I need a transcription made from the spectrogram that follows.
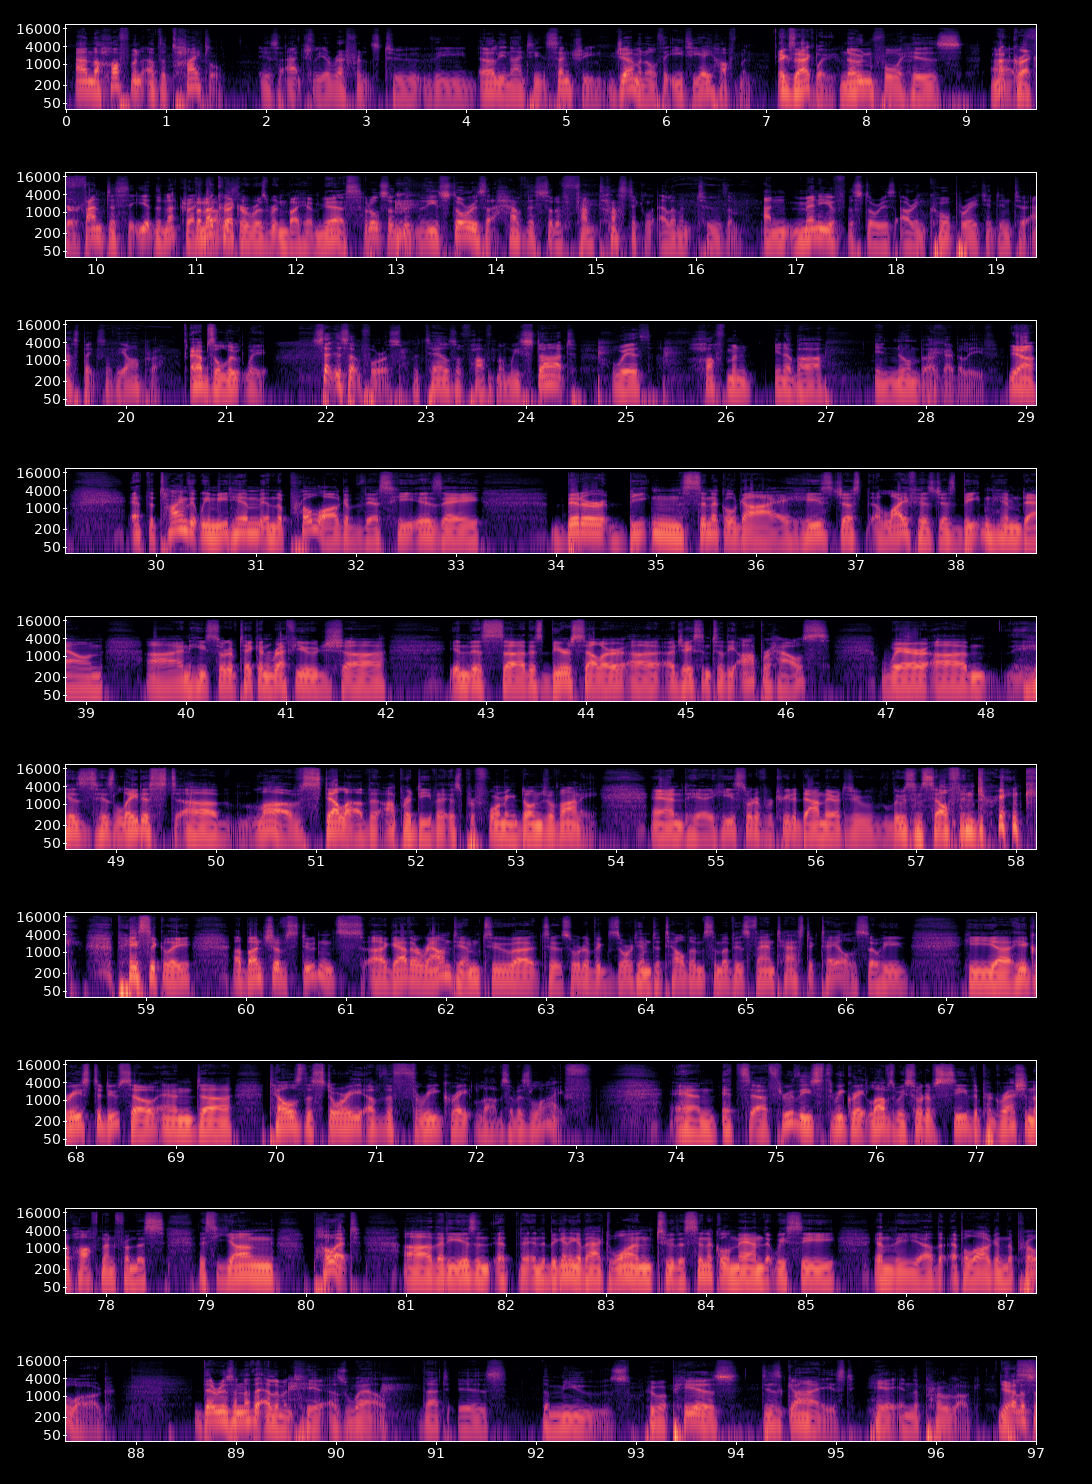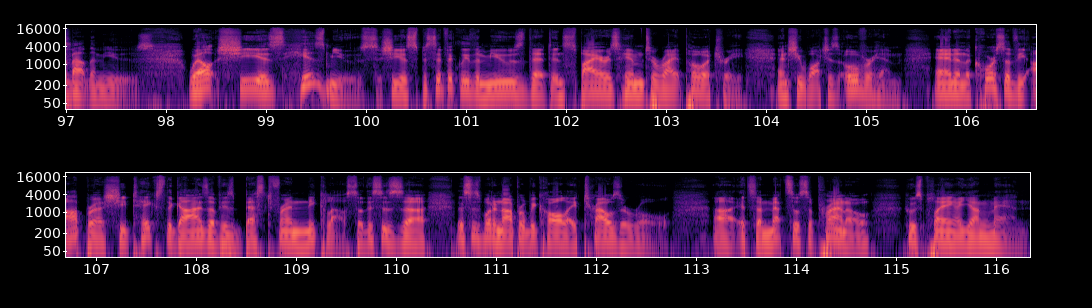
And the Hoffmann of the title is actually a reference to the early 19th century German author E.T.A. Hoffmann. Exactly. Known for his uh, Nutcracker. fantasy. Yeah, the Nutcracker. The Nutcracker obviously. was written by him, yes. But also the, these stories that have this sort of fantastical element to them. And many of the stories are incorporated into aspects of the opera. Absolutely. Set this up for us The Tales of Hoffmann. We start with Hoffmann in a bar in Nuremberg, I believe. Yeah. At the time that we meet him in the prologue of this, he is a bitter, beaten, cynical guy. He's just, life has just beaten him down, uh, and he's sort of taken refuge uh, in this, uh, this beer cellar uh, adjacent to the opera house. Where um, his his latest uh, love, Stella, the opera diva, is performing Don Giovanni, and he, he's sort of retreated down there to lose himself in drink. Basically, a bunch of students uh, gather around him to uh, to sort of exhort him to tell them some of his fantastic tales. So he he uh, he agrees to do so and uh, tells the story of the three great loves of his life. And it's uh, through these three great loves we sort of see the progression of Hoffmann from this this young poet uh, that he is in, the, in the beginning of Act One to the cynical man that we see in the uh, the epilogue and the prologue. There is another element here as well. That is the muse, who appears disguised here in the prologue. Yes. Tell us about the muse. Well, she is his muse. She is specifically the muse that inspires him to write poetry, and she watches over him. And in the course of the opera, she takes the guise of his best friend Niklaus. So this is uh, this is what in opera we call a trouser role. Uh, it's a mezzo soprano who's playing a young man.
